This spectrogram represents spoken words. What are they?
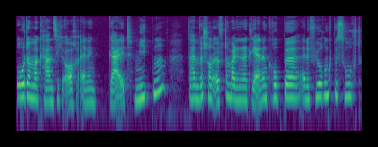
Oder man kann sich auch einen Guide mieten. Da haben wir schon öfter mal in einer kleinen Gruppe eine Führung besucht.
